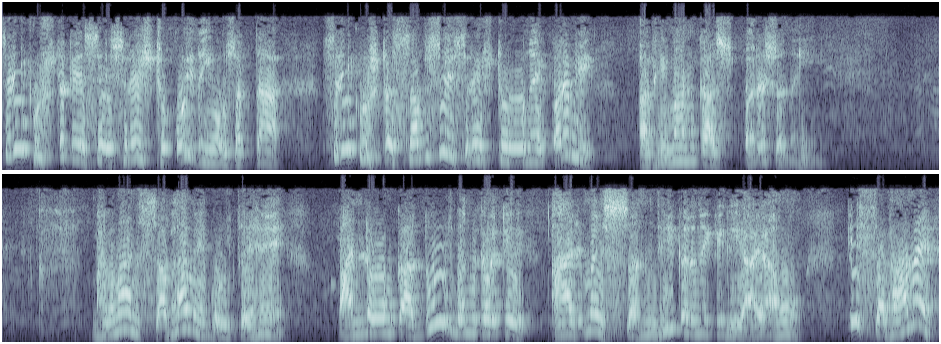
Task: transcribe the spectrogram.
श्री कृष्ण के से श्रेष्ठ कोई नहीं हो सकता। श्री कृष्ण सबसे श्रेष्ठ होने पर भी अभिमान का स्पर्श नहीं। भगवान सभा में बोलते हैं, पांडवों का दूध बन करके आज मैं संधि करने के लिए आया हूँ। इस सभा में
